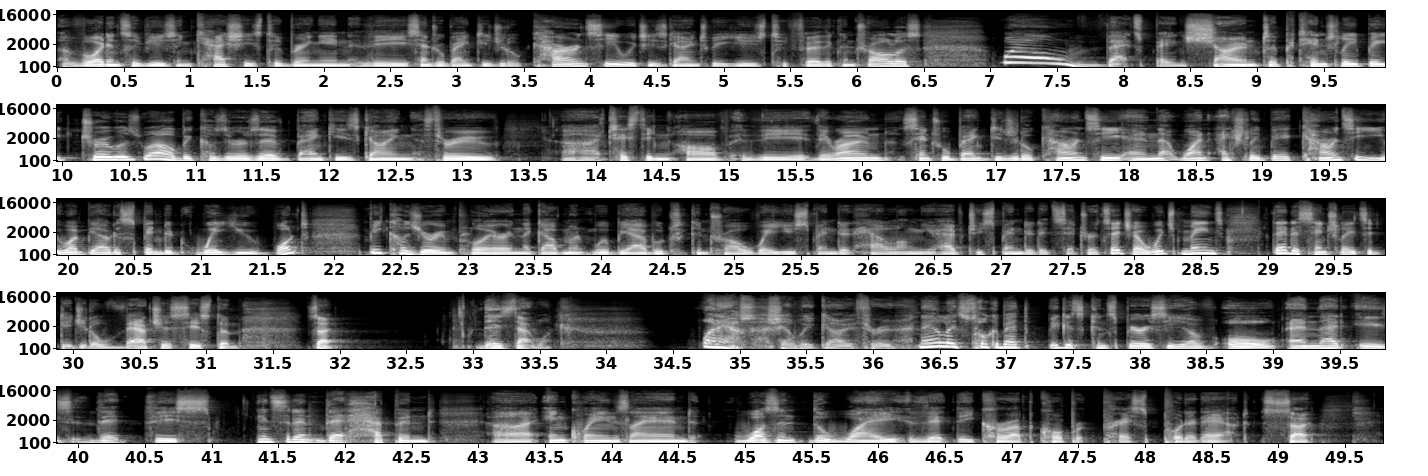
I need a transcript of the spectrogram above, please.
avoidance of using cash is to bring in the central bank digital currency, which is going to be used to further control us. Well, that's been shown to potentially be true as well because the Reserve Bank is going through uh, testing of the their own central bank digital currency, and that won't actually be a currency. You won't be able to spend it where you want because your employer and the government will be able to control where you spend it, how long you have to spend it, etc., etc. Which means that essentially it's a digital voucher system. So there's that one. What else shall we go through? Now let's talk about the biggest conspiracy of all, and that is that this incident that happened uh, in Queensland wasn't the way that the corrupt corporate press put it out. So,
